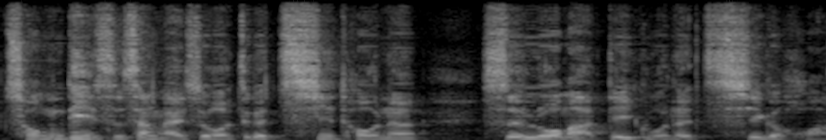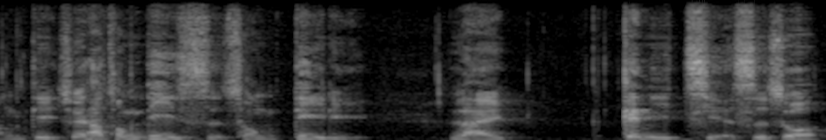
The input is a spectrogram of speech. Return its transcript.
从历史上来说，这个七头呢是罗马帝国的七个皇帝。所以他从历史、从地理来跟你解释说，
